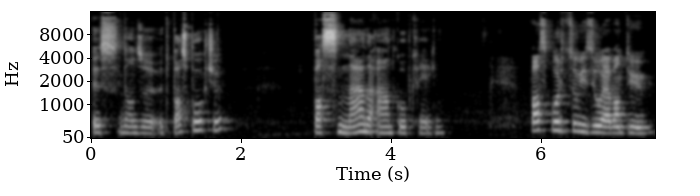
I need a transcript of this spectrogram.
is dat ze het paspoortje pas na de aankoop krijgen. Paspoort sowieso, hè, want u...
